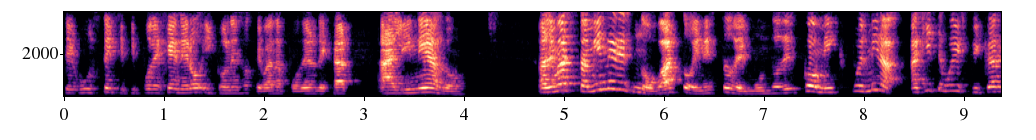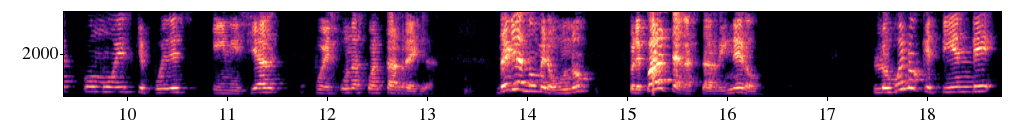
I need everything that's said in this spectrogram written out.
te guste, qué tipo de género, y con eso te van a poder dejar alineado. Además, también eres novato en esto del mundo del cómic, pues mira, aquí te voy a explicar cómo es que puedes iniciar pues unas cuantas reglas. Regla número uno, prepárate a gastar dinero. Lo bueno que tiende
